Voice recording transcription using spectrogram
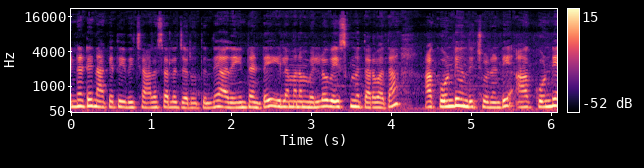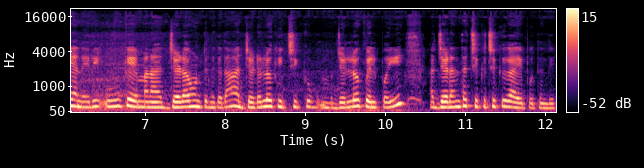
ఏంటంటే నాకైతే ఇది చాలాసార్లు జరుగుతుంది. అదేంటంటే ఇలా మనం మెల్లో వేసుకున్న తర్వాత ఆ కొండి ఉంది చూడండి. ఆ కొండి అనేది ఊకే మన జడ ఉంటుంది కదా ఆ జడలోకి చిక్కు జడలోకి వెళ్ళిపోయి ఆ జడంతా చిక్కు చిక్కుగా అయిపోతుంది.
